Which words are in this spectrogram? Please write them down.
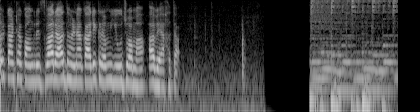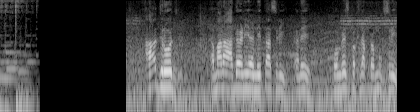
સાબરકાંઠા કોંગ્રેસ દ્વારા ધરણા કાર્યક્રમ યોજવામાં આવ્યા હતા. આજ રોજ અમારા આદરણીય નેતાશ્રી અને કોંગ્રેસ પક્ષના પ્રમુખ શ્રી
